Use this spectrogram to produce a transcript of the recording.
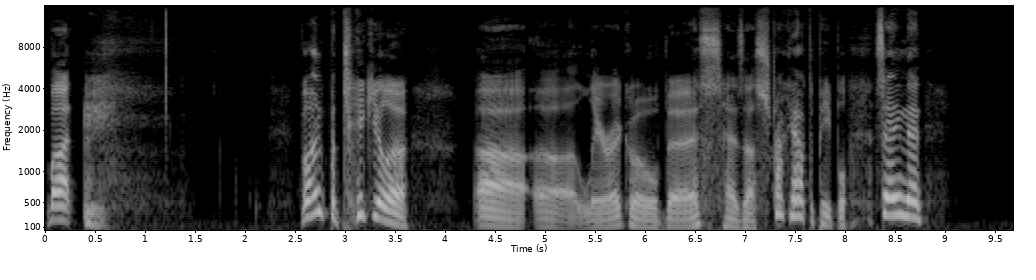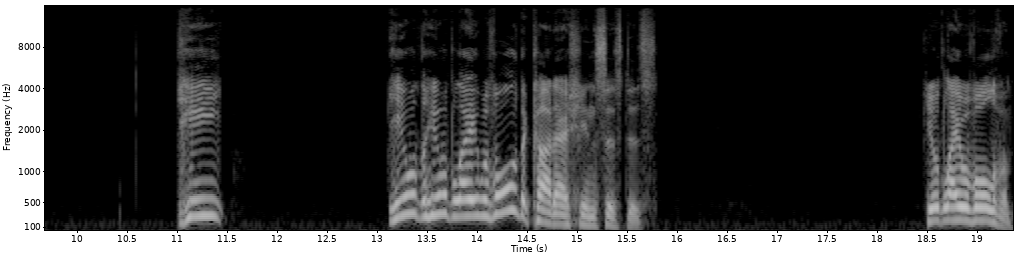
But one particular uh, uh, lyric or verse has uh, struck out to people, saying that he he would he would lay with all the Kardashian sisters. He would lay with all of them.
